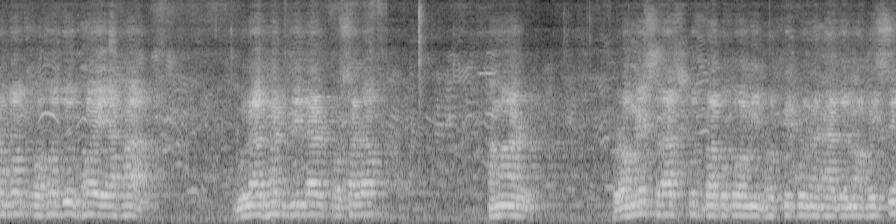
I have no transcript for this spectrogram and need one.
লগত সহযোগ হৈ অহা গোলাঘাট জিলাৰ প্ৰচাৰক আমাৰ ৰমেশ ৰাজপুত বাবুকো আমি ভক্তিপূৰ্ণ সেৱা জনোৱা হৈছে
